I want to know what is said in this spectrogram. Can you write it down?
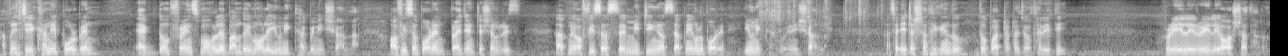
আপনি যেখানেই পড়বেন, একদম ফ্রেন্ডস মহলে, বান্ধবী মহলে ইউনিক থাকবেন ইনশাআল্লাহ। অফিসে পড়েন প্রেজেন্টেশন রিস আপনি অফিস আছে মিটিং আছে, আপনি এগুলো পড়েন ইউনিক থাকবেন ইনশাআল্লাহ। আচ্ছা এটার সাথে কিন্তু দোপাট্টাটা যথারীতি রিয়েলি রিয়েলি অসাধারণ।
